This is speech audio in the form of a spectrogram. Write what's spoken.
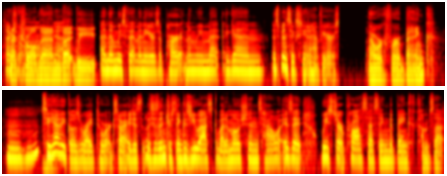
Sexual, sexual then, yeah. but we. and then we spent many years apart and then we met again. It's been 16 and a half years. I work for a bank. Mm-hmm. See how he goes right to work. Sorry, I just this is interesting because you ask about emotions. How is it? We start processing, the bank comes up.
